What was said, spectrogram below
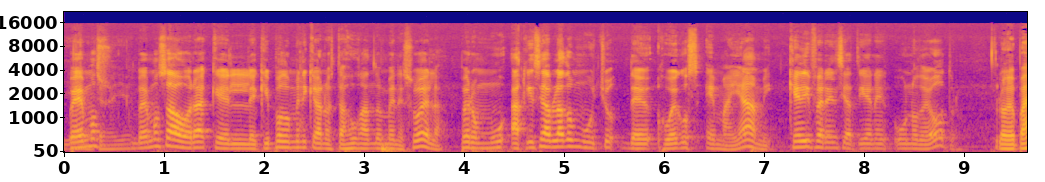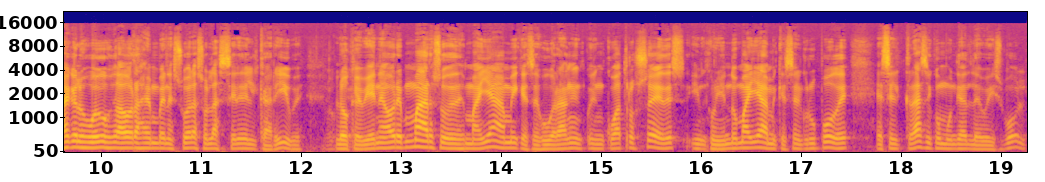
vemos, vemos ahora que el equipo dominicano está jugando en Venezuela, pero mu- aquí se ha hablado mucho de juegos en Miami. ¿Qué diferencia tienen uno de otro? Lo que pasa es que los juegos de ahora en Venezuela son la serie del Caribe. Lo que viene ahora en marzo desde Miami, que se jugarán en, en cuatro sedes, incluyendo Miami, que es el grupo D, es el Clásico Mundial de Béisbol.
